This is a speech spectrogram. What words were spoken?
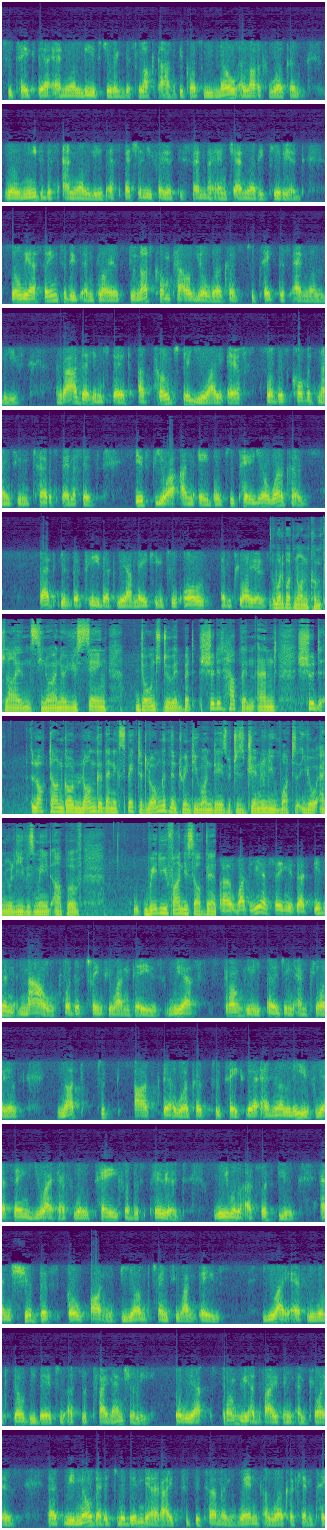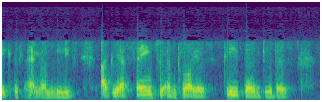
to take their annual leave during this lockdown because we know a lot of workers will need this annual leave, especially for your December and January period. So we are saying to these employers, do not compel your workers to take this annual leave. Rather, instead, approach the UIF for this COVID-19 TERS benefits if you are unable to pay your workers. That is the plea that we are making to all employers. What about non-compliance? You know, I know you're saying don't do it, but should it happen and should lockdown go longer than expected, longer than 21 days, which is generally what your annual leave is made up of, where do you find yourself then? Uh, what we are saying is that even now, for this 21 days, we are strongly urging employers not to ask their workers to take their annual leave. We are saying UIF will pay for this period. We will assist you. And should this go on beyond 21 days, UIF, we will still be there to assist financially. So we are strongly advising employers that we know that it's within their right to determine when a worker can take this annual leave. But we are saying to employers, please don't do this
